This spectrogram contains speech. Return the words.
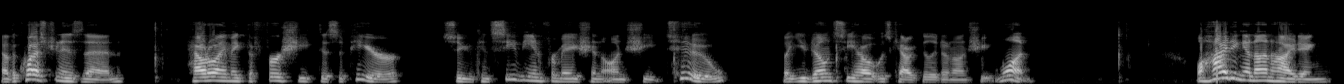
Now the question is then how do I make the first sheet disappear so you can see the information on sheet 2 but you don't see how it was calculated on sheet 1. Well hiding and unhiding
